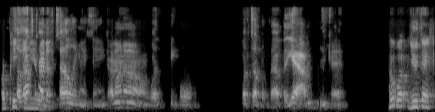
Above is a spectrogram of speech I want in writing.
or peak. So that's kind of telling, I think. I don't know what people what's up with that, but yeah, okay. Who what you think?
